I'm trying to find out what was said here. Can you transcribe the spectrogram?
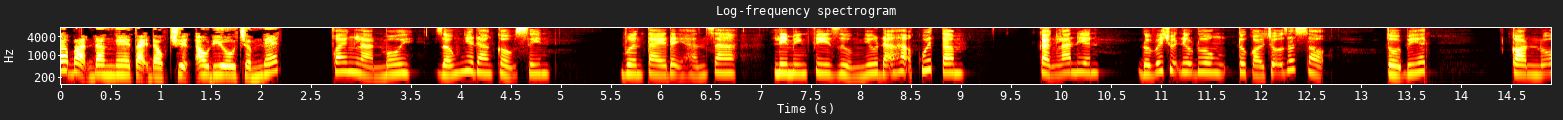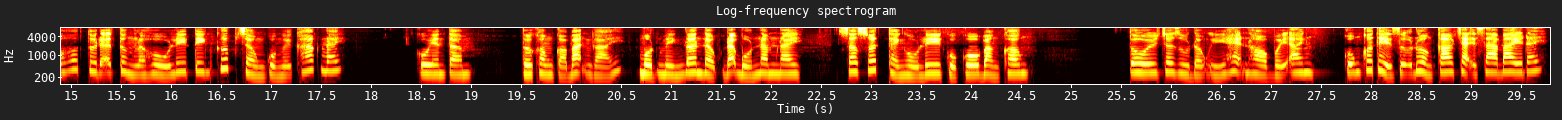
Các bạn đang nghe tại đọc truyện audio.net Quanh làn môi, giống như đang cầu xin. Vươn tay đẩy hắn ra, Lý Minh Phi dường như đã hạ quyết tâm. Cảnh Lan Yên, đối với chuyện yêu đương tôi có chỗ rất sợ. Tôi biết. Còn nữa, tôi đã từng là hồ ly tinh cướp chồng của người khác đấy. Cô yên tâm, tôi không có bạn gái, một mình đơn độc đã 4 năm nay. xác suất thành hồ ly của cô bằng không. Tôi cho dù đồng ý hẹn hò với anh, cũng có thể giữ đường cao chạy xa bay đấy.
